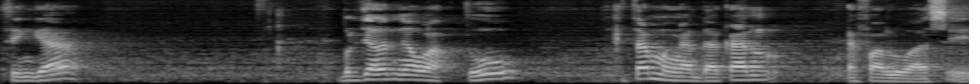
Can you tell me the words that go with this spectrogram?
Sehingga berjalannya waktu kita mengadakan evaluasi.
